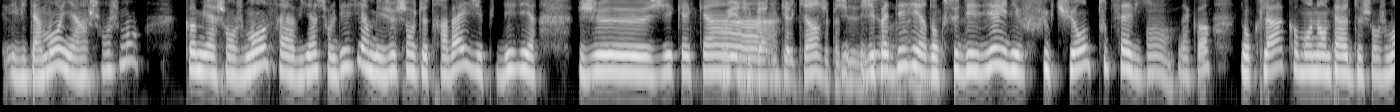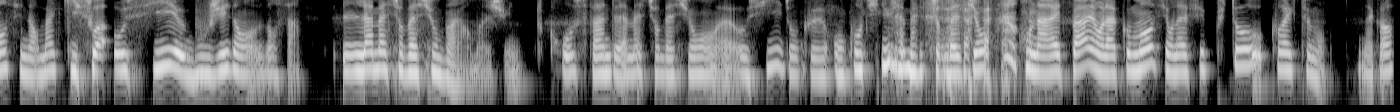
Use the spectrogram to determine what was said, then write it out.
évidemment, il y a un changement. Comme il y a un changement, ça vient sur le désir. Mais je change de travail, j'ai plus de désir. Je, j'ai quelqu'un. Oui, j'ai perdu quelqu'un, j'ai pas de désir. J'ai pas de désir. Donc, ce désir, il est fluctuant toute sa vie. Mmh. D'accord? Donc là, comme on est en période de changement, c'est normal qu'il soit aussi euh, bougé dans, dans ça. La masturbation, bon alors moi je suis une grosse fan de la masturbation euh, aussi, donc euh, on continue la masturbation, on n'arrête pas et on la commence et on la fait plutôt correctement. D'accord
